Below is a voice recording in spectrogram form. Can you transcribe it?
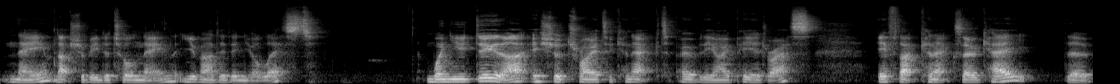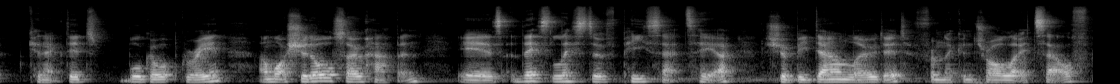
name, that should be the tool name that you've added in your list. When you do that, it should try to connect over the IP address. If that connects okay, the connected will go up green. And what should also happen is this list of PSETs here should be downloaded from the controller itself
